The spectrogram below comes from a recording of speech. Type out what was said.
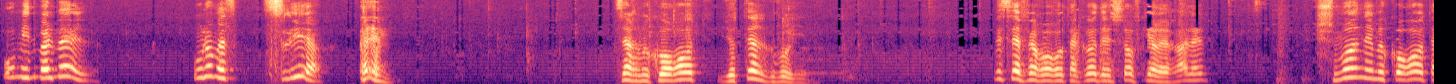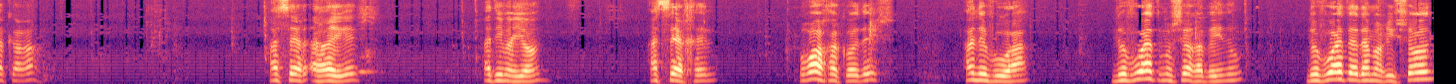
הוא מתבלבל, הוא לא מצליח. צריך מקורות יותר גבוהים. בספר אורות הקודש, סוף כרך א', שמונה מקורות הכרה. הרגש, הדמיון, השכל, רוח הקודש, הנבואה, נבואת משה רבינו, נבואת האדם הראשון,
